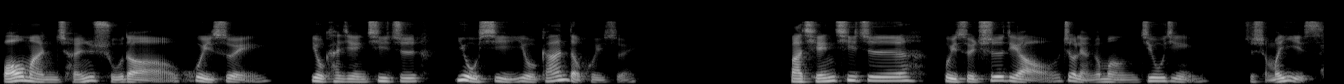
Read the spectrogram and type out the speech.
饱满成熟的荟穗，又看见七只又细又干的荟穗，把前七只荟穗吃掉。这两个梦究竟是什么意思？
